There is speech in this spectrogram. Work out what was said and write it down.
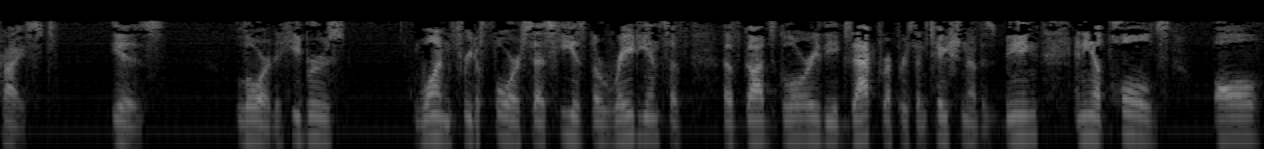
Christ is Lord. Hebrews 1 3 to 4 says, He is the radiance of, of God's glory, the exact representation of His being, and He upholds all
